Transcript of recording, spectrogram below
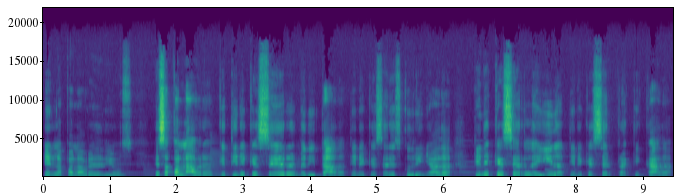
en la palabra de Dios. Esa palabra que tiene que ser meditada, tiene que ser escudriñada, tiene que ser leída, tiene que ser practicada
